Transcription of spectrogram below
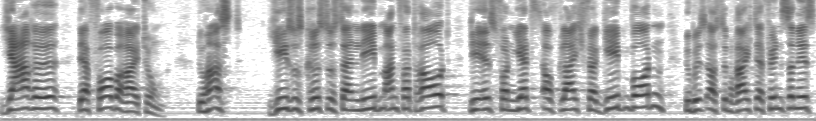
Jahre der Vorbereitung. Du hast Jesus Christus dein Leben anvertraut, dir ist von jetzt auf gleich vergeben worden, du bist aus dem Reich der Finsternis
